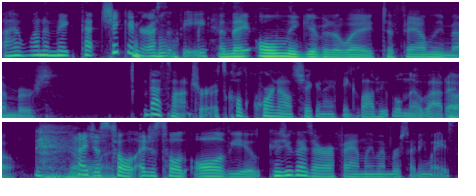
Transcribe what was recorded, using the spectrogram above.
I want to make that chicken recipe. And they only give it away to family members. That's not true. It's called Cornell chicken. I think a lot of people know about it. Oh, I just told I just told all of you because you guys are our family members anyways.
